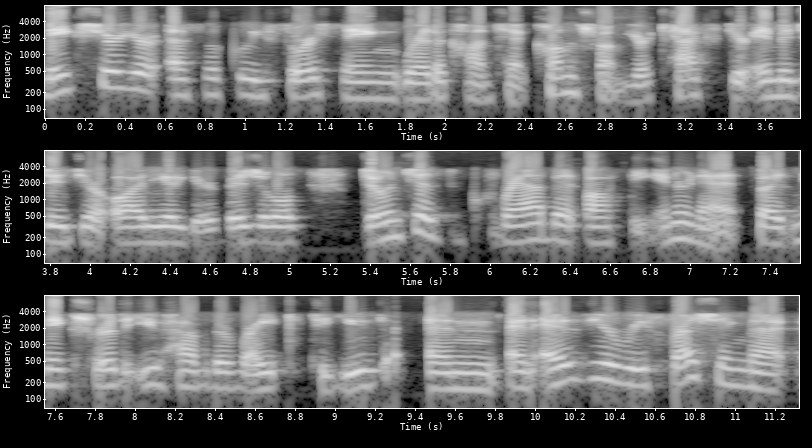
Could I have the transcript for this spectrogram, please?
make sure you're ethically sourcing where the content comes from your text, your images, your audio, your visuals. Don't just grab it off the internet, but make sure that you have the rights to use it. And, and as you're refreshing that,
